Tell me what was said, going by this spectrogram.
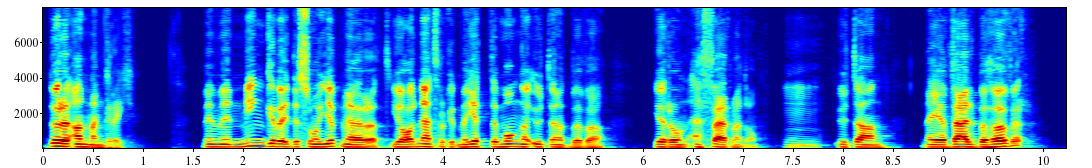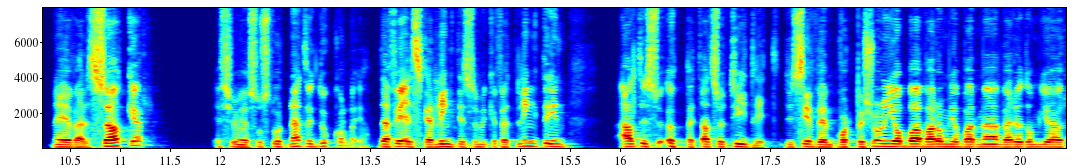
då är det en annan grej. Men, men min grej, det som har hjälpt mig är att jag har nätverkat med jättemånga utan att behöva göra en affär med dem. Mm. Utan när jag väl behöver, när jag väl söker, eftersom jag har så stort nätverk, då kollar jag. Därför jag älskar LinkedIn så mycket, för att LinkedIn allt är så öppet, allt så tydligt. Du ser vem, vart personen jobbar, vad de jobbar med, vad det är de gör.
